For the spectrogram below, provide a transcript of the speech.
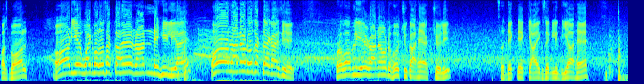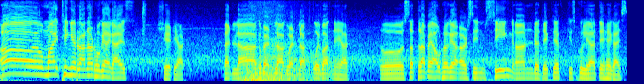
फ़र्स्ट बॉल और ये व्हाइट बॉल हो सकता है. रन नहीं लिया है. और रन आउट हो सकता है गाइस ये. प्रोबेबली ये रन आउट हो चुका है एक्चुअली सो देखते हैं क्या एग्जैक्टली दिया है. माय oh, थिंक ये रन आउट हो गया है गाइस शेट यार. Bad luck bad luck bad luck कोई बात नहीं यार. तो सत्रह पे आउट हो गया अर्सिन सिंह एंड देखते हैं किसको ले आते हैं गाइस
